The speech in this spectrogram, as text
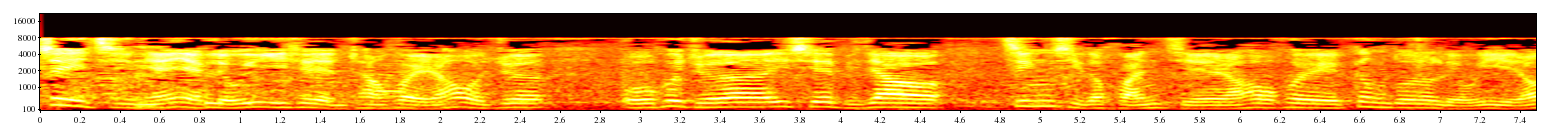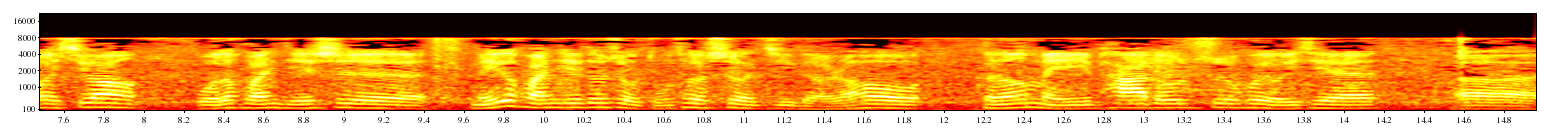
这几年也留意一些演唱会，然后我觉得我会觉得一些比较惊喜的环节，然后会更多的留意，然后也希望我的环节是每个环节都是有独特设计的，然后可能每一趴都是会有一些呃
